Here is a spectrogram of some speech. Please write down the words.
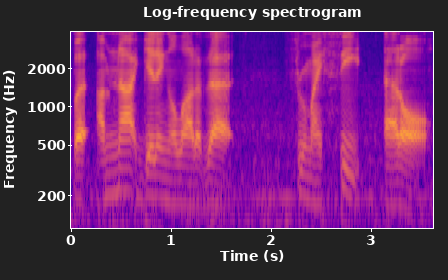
but I'm not getting a lot of that through my seat at all.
